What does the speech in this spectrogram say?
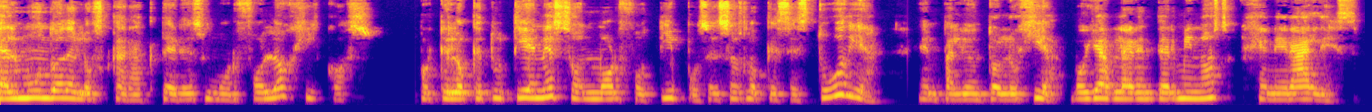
al mundo de los caracteres morfológicos porque lo que tú tienes son morfotipos, eso es lo que se estudia en paleontología. Voy a hablar en términos generales.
